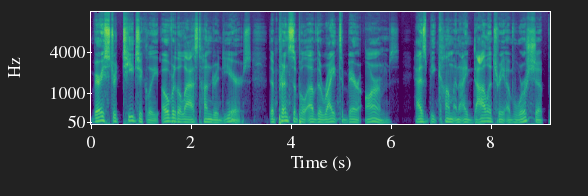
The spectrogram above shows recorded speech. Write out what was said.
very strategically over the last hundred years, the principle of the right to bear arms has become an idolatry of worship,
